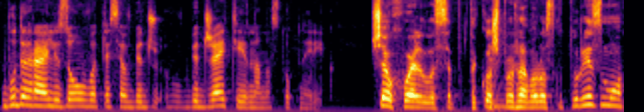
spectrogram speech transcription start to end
буде реалізовуватися в бюдж- в бюджеті на наступний рік. Ще ухвалювалася також програма розвитку туризму.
